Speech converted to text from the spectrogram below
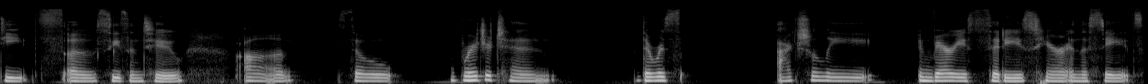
deets of season two, um, so Bridgerton, there was actually in various cities here in the States,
